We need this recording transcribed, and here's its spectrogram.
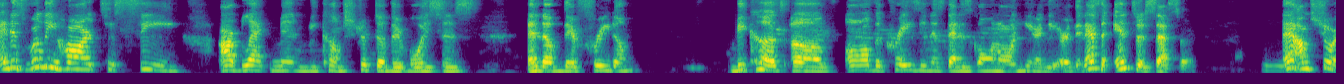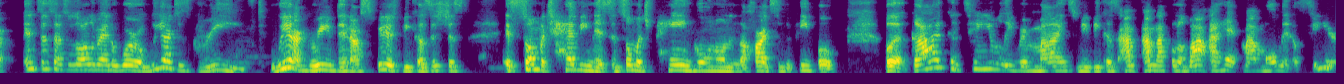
and it's really hard to see our black men become stripped of their voices and of their freedom because of all the craziness that is going on here in the earth. And as an intercessor, and I'm sure intercessors all around the world, we are just grieved. We are grieved in our spirits because it's just it's so much heaviness and so much pain going on in the hearts of the people. But God continually reminds me because I'm, I'm not to lie, I had my moment of fear.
